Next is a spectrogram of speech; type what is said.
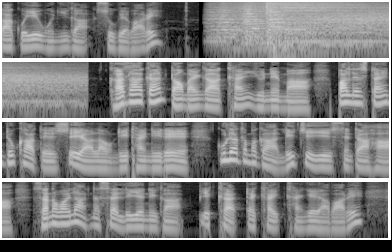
ကာကွယ်ရေးဝန်ကြီးကဆိုခဲ့ပါတယ်။ဂါဇာကန်တောင်ပိုင်းကခန်းယူနစ်မှာပါလက်စတိုင်းဒုက္ခသည်800လောက်နေထိုင်နေတဲ့ကုလသမဂ္ဂလေ့ကျင့်ရေးစင်တာဟာဇန်နဝါရီလ24ရက်နေ့ကပြစ်ခတ်တိုက်ခိုက်ခံခဲ့ရပါတယ်။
